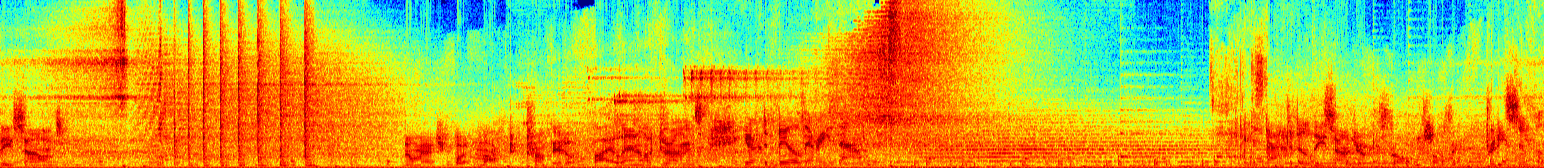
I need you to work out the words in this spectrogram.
these sounds. No magic button marked trumpet or violin or drums. You have to build every sound. And to start to build these sounds, you have to start with something pretty simple.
